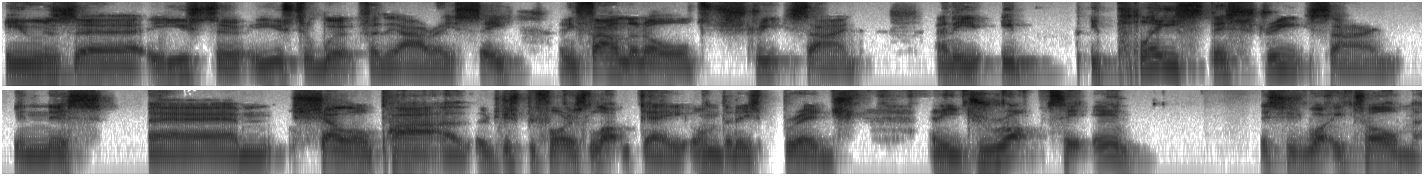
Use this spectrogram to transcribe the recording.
he was uh, he used to he used to work for the RAC, and he found an old street sign, and he he, he placed this street sign in this um, shallow part of, just before his lock gate under this bridge, and he dropped it in. This is what he told me,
